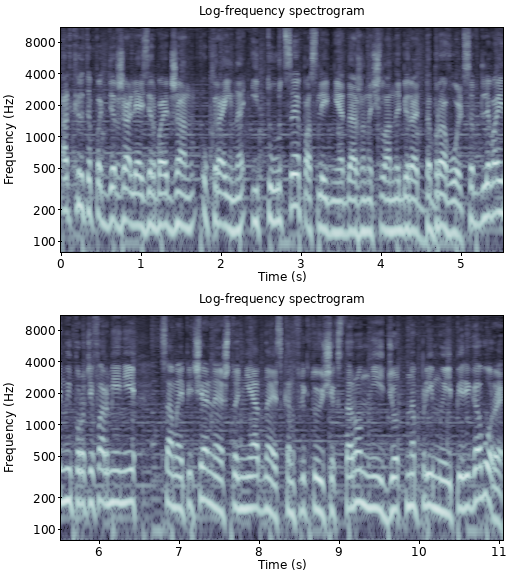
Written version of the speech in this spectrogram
Открыто поддержали Азербайджан, Украина и Турция. Последняя даже начала набирать добровольцев для войны против Армении. Самое печальное, что ни одна из конфликтующих сторон не идет на прямые переговоры,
